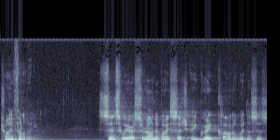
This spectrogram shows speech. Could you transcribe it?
triumphantly since we are surrounded by such a great cloud of witnesses,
